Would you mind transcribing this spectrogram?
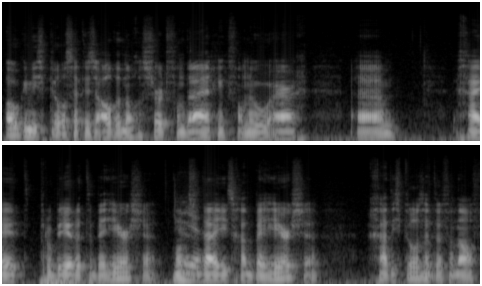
ook in die speelset is er altijd nog een soort van dreiging van hoe erg ehm, ga je het proberen te beheersen. Want zodra je iets gaat beheersen, gaat die speelset er vanaf,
